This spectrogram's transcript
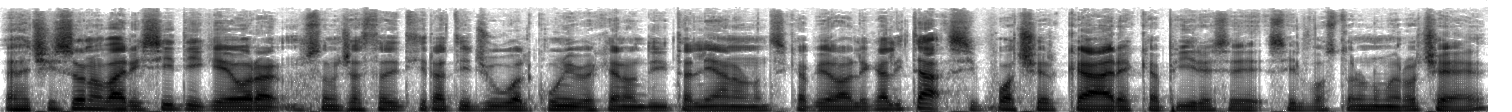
Eh, ci sono vari siti che ora sono già stati tirati giù, alcuni perché erano di italiano, non si capiva la legalità, si può cercare e capire se, se il vostro numero c'è.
